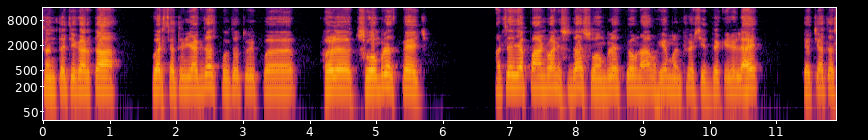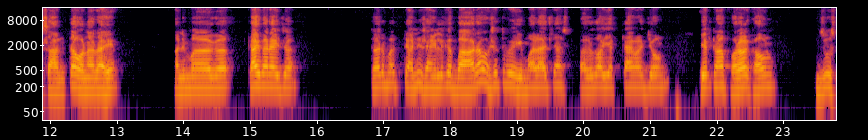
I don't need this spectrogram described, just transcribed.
संतती करता वर्षातून एकदाच फक्त तुम्ही फ फळ सोमरस प्यायच. आता या पांडवांनी सुद्धा सोमरस पिऊन हा हे मंत्र सिद्ध केलेले आहेत. त्याची आता सांगता होणार आहे. आणि मग काय करायचं? तर मग त्यांनी सांगितलं की बारा वर्ष तुम्ही हिमालयाच्या पर्वतावर एक टायमाला जेवण एक टायमा फराळ खाऊन ज्यूस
